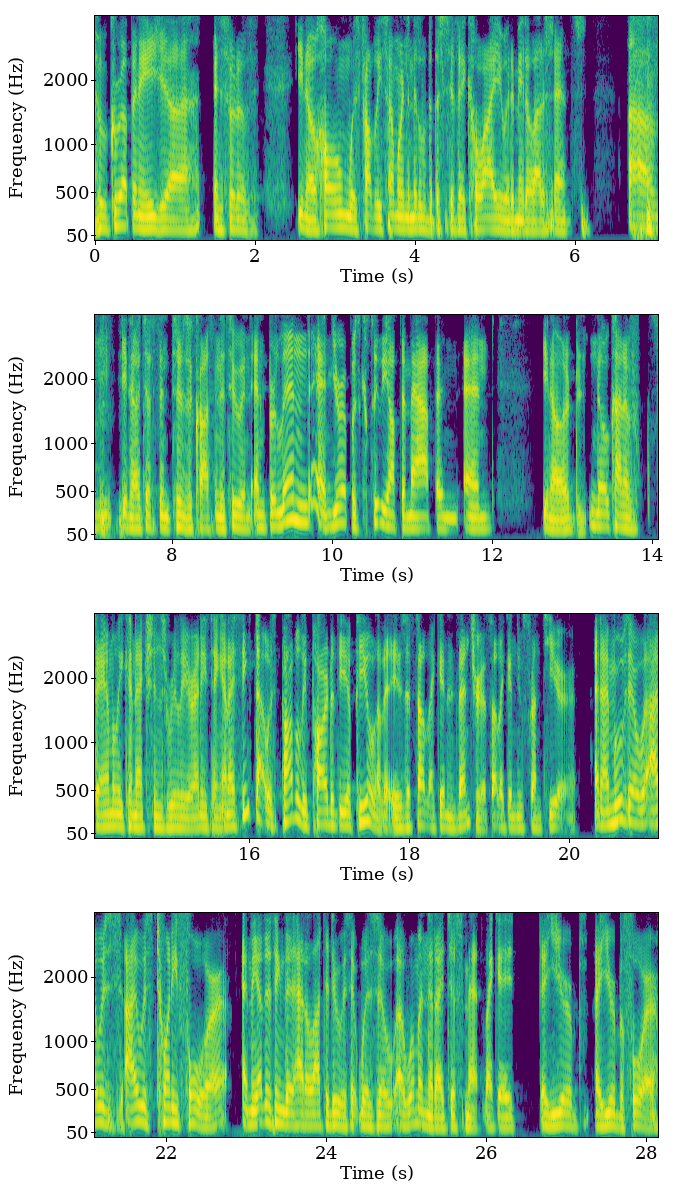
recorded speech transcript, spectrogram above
who grew up in Asia, and sort of, you know, home was probably somewhere in the middle of the Pacific. Hawaii would have made a lot of sense um, you know, just in terms of crossing the two. And, and Berlin and Europe was completely off the map and, and, you know, no kind of family connections really or anything. And I think that was probably part of the appeal of it is it felt like an adventure. It felt like a new frontier. And I moved there. I was, I was 24. And the other thing that had a lot to do with it was a, a woman that I just met like a, a year, a year before.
